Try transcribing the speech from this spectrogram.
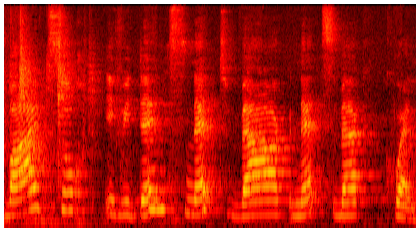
Qualzucht Evidenznetzwerk Netzwerk Quen.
